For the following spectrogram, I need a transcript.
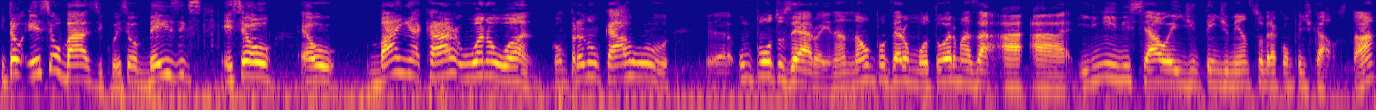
Então, esse é o básico, esse é o basics, esse é o, é o buying a car 101, comprando um carro 1.0 eh, aí, né? não 1.0 motor, mas a, a, a linha inicial aí de entendimento sobre a compra de carros, tá?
